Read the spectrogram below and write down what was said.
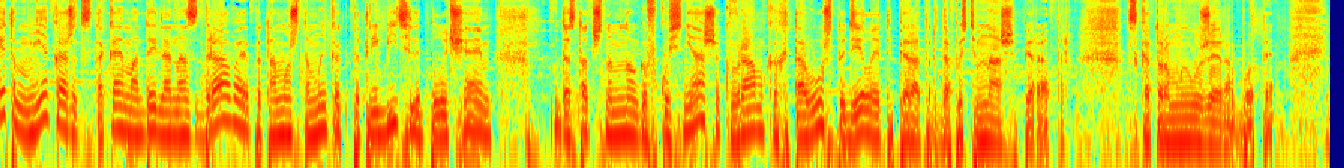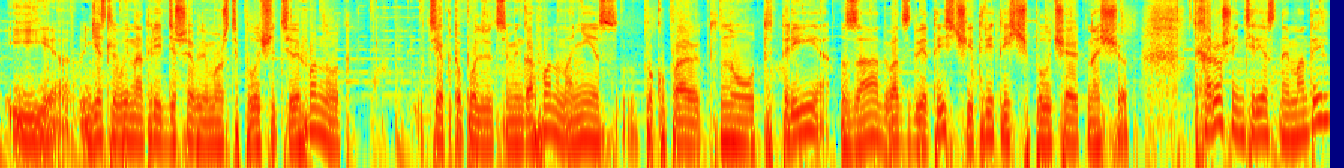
этом, мне кажется, такая модель, она здравая, потому что мы, как потребители, получаем достаточно много вкусняшек в рамках того, что делает оператор. Допустим, наш оператор, с которым мы уже работаем. И если вы на треть дешевле можете получить телефон, ну вот те, кто пользуется мегафоном, они покупают Note 3 за 22 тысячи и 3 тысячи получают на счет. Хорошая, интересная модель,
